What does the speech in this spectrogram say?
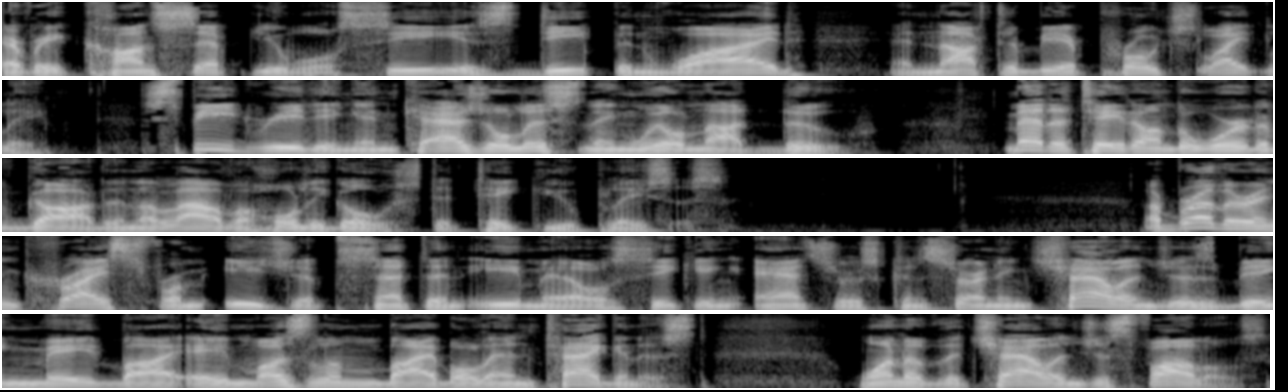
Every concept you will see is deep and wide and not to be approached lightly. Speed reading and casual listening will not do. Meditate on the Word of God and allow the Holy Ghost to take you places. A brother in Christ from Egypt sent an email seeking answers concerning challenges being made by a Muslim Bible antagonist one of the challenges follows.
